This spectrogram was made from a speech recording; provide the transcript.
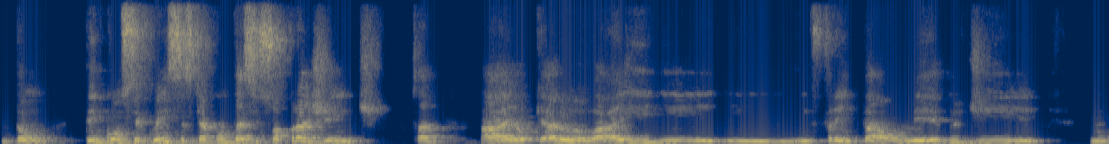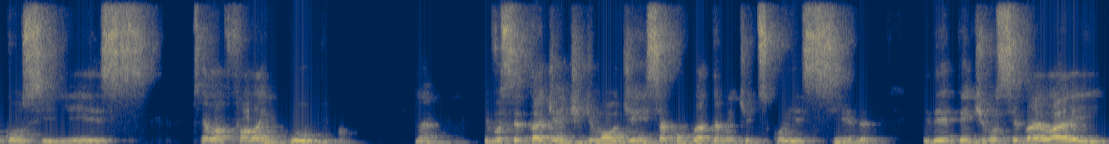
Então, tem consequências que acontecem só para a gente, sabe? Ah, eu quero lá e, e, e, enfrentar o medo de não conseguir, sei lá, falar em público, né? E você está diante de uma audiência completamente desconhecida e, de repente, você vai lá e,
